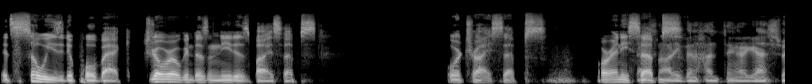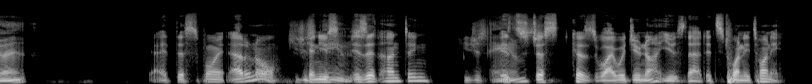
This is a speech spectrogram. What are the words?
It's so easy to pull back. Joe Rogan doesn't need his biceps or triceps or any That's seps. not even hunting, I guess, right? at this point. I don't know. Can you? Is it hunting? He just aims. It's just because why would you not use that? It's 2020.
